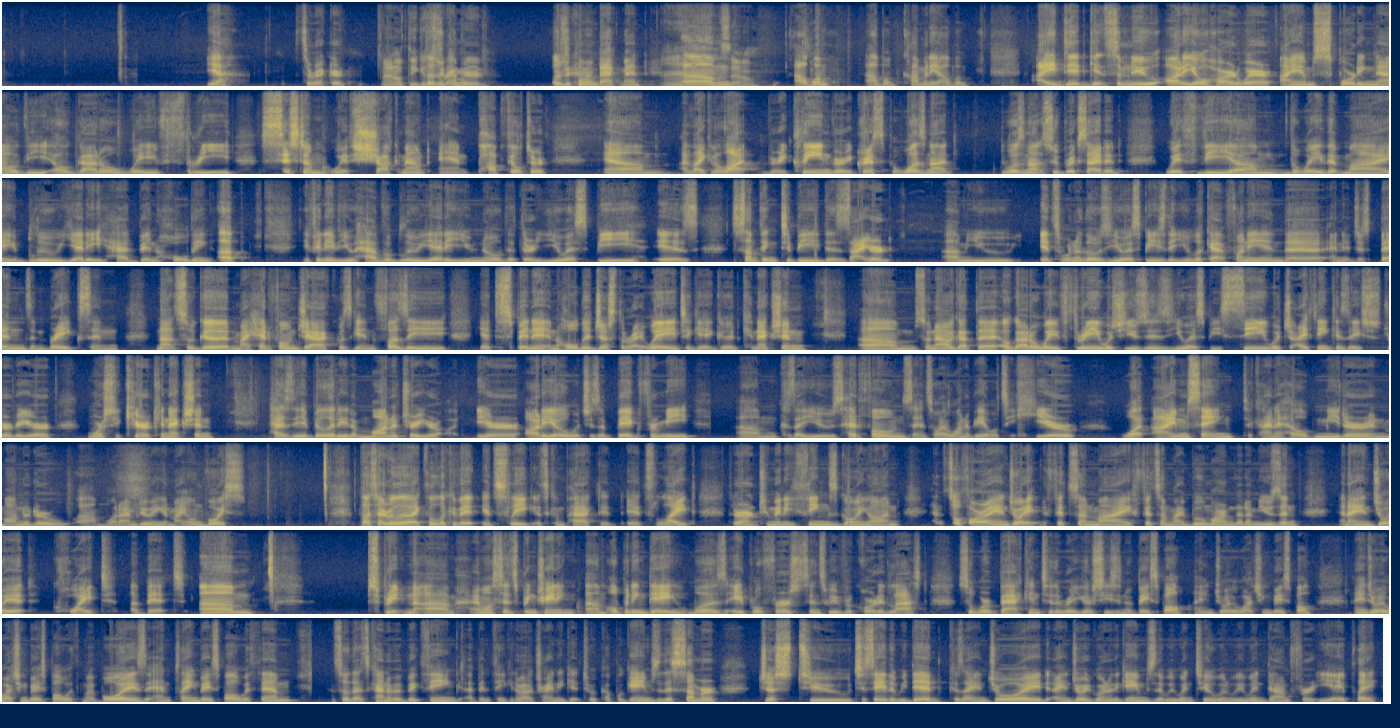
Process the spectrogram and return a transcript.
yeah, it's a record. I don't think it's Those a are coming- record. Those are coming back, man. I don't Um, think so. album album comedy album i did get some new audio hardware i am sporting now the elgato wave 3 system with shock mount and pop filter um, i like it a lot. Very clean very crisp. Was not was not super excited with the um, the way that my blue yeti had been holding up. If any of you have a blue yeti you know that their usb is something to be desired. Um, you it's one of those USBs that you look at funny and the and it just bends and breaks and not so good. My headphone jack was getting fuzzy. You had to spin it and hold it just the right way to get good connection. Um, so now I got the Elgato Wave 3, which uses USB C, which I think is a sturdier, more secure connection. Has the ability to monitor your your audio, which is a big for me because I use headphones, and so I want to be able to hear what I'm saying to kind of help meter and monitor um, what I'm doing in my own voice. Plus, I really like the look of it. It's sleek, it's compact, it, it's light. There aren't too many things going on, and so far I enjoy it. It fits on my fits on my boom arm that I'm using, and I enjoy it quite a bit. Um, spring um, i almost said spring training. Um, opening day was april 1st since we've recorded last. So we're back into the regular season of baseball. I enjoy watching baseball. I enjoy watching baseball with my boys and playing baseball with them. And so that's kind of a big thing. I've been thinking about trying to get to a couple games this summer just to to say that we did because i enjoyed i enjoyed going to the games that we went to when we went down for ea play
